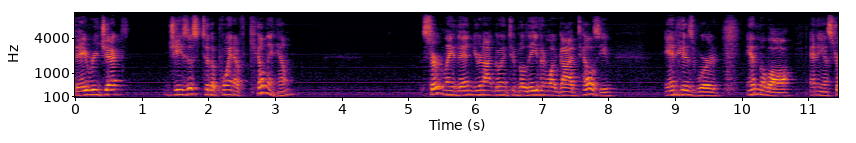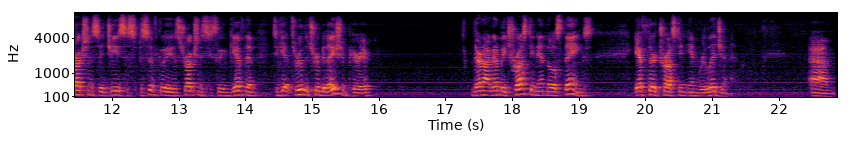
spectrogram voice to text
They reject Jesus to the point of killing him. Certainly, then, you're not going to believe in what God tells you in His Word, in the law, and the instructions that Jesus, specifically the instructions He's going to give them to get through the tribulation period. They're not going to be trusting in those things if they're trusting in religion. Um,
